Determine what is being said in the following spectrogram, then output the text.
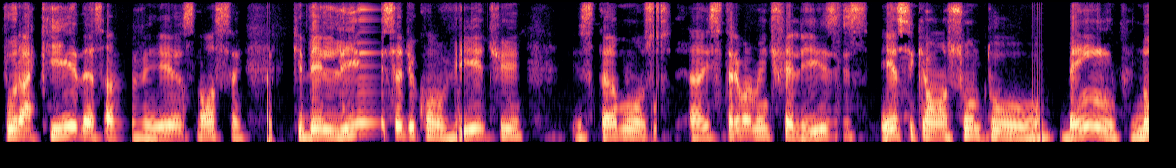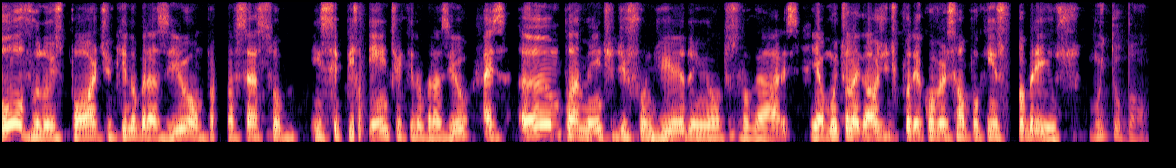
por aqui dessa vez. Nossa, que delícia de convite. Estamos uh, extremamente felizes. Esse que é um assunto bem novo no esporte aqui no Brasil, é um processo incipiente aqui no Brasil, mas amplamente difundido em outros lugares. E é muito legal a gente poder conversar um pouquinho sobre isso. Muito bom.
